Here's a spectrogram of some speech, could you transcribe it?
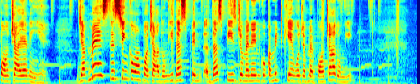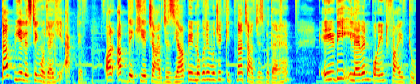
पहुँचाया नहीं है। जब मैं इस लिस्टिंग को वहाँ पहुँचा दूँगी, दस पिन, दस पीस जो मैंने इनको कमिट किए हैं, वो जब मैं पहुँचा दूँगी, तब ये लिस्टिंग हो जाएगी एक्टिव और अब देखिए चार्जेस यहाँ पे इन लोगों ने मुझे कितना चार्जेस बताया है? A D eleven point five two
